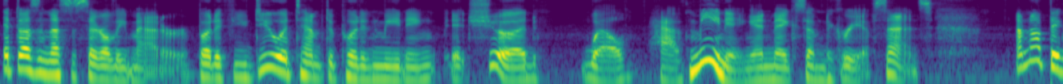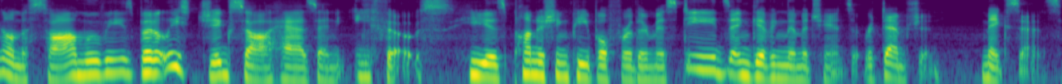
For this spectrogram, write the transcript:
It doesn't necessarily matter. But if you do attempt to put in meaning, it should, well, have meaning and make some degree of sense. I'm not big on the Saw movies, but at least Jigsaw has an ethos. He is punishing people for their misdeeds and giving them a chance at redemption. Makes sense.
